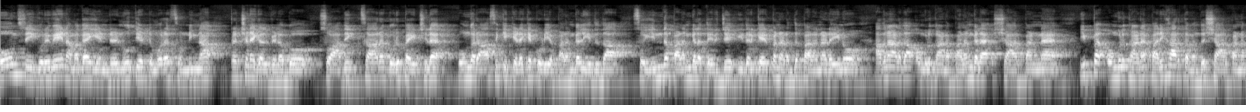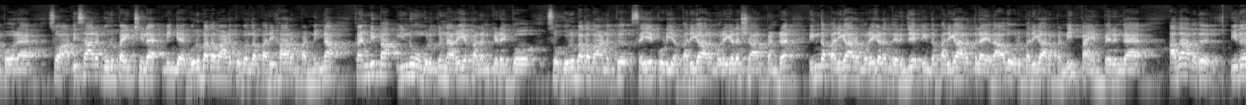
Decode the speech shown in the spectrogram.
ஓம் ஸ்ரீ குருவே நமக என்று நூற்றி எட்டு முறை சொன்னீங்கன்னா பிரச்சனைகள் விலகும். ஸோ அதிசார குரு பயிற்சியில் உங்கள் ராசிக்கு கிடைக்கக்கூடிய பலன்கள் இதுதான் ஸோ இந்த பலன்களை தெரிஞ்சு இதற்கேற்ப நடந்து பலனடையணும். அதனால தான் உங்களுக்கான பலன்களை ஷேர் பண்ணேன் இப்போ உங்களுக்கான பரிகாரத்தை வந்து ஷேர் பண்ண போகிறேன் ஸோ அதிசார குரு பயிற்சியில் நீங்கள் குரு பகவானுக்கு உகந்த பரிகாரம் பண்ணிங்கன்னா கண்டிப்பாக இன்னும் உங்களுக்கு நிறைய பலன் கிடைக்கும். ஸோ குரு பகவானுக்கு செய்யக்கூடிய பரிகார முறைகளை ஷேர் பண்ணுற இந்த பரிகார முறைகளை தெரிஞ்சு இந்த பரிகாரத்தில் ஏதாவது ஒரு பரிகாரம் பண்ணி பயன்பெறுங்க. அதாவது இதை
